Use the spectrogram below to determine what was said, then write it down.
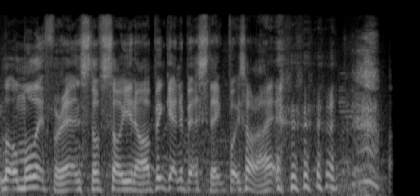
little mullet for it and stuff. So you know, I've been getting a bit of stick, but it's all right.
